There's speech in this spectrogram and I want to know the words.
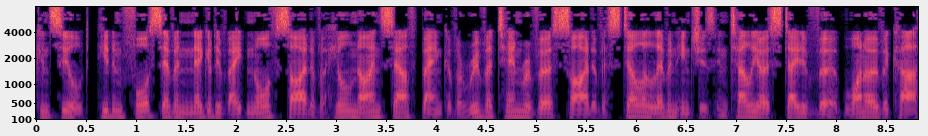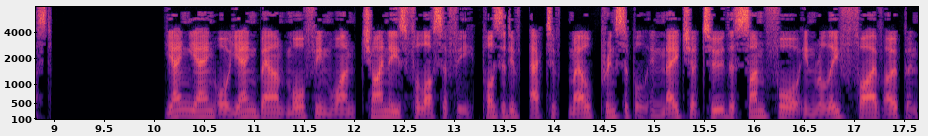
concealed, hidden 4 7 negative 8 north side of a hill 9 south bank of a river 10 reverse side of a stele 11 inches intaglio stative verb 1 overcast Yang Yang or Yang bound morpheme 1 Chinese philosophy positive, active, male principle in nature 2 The sun 4 in relief 5 open,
